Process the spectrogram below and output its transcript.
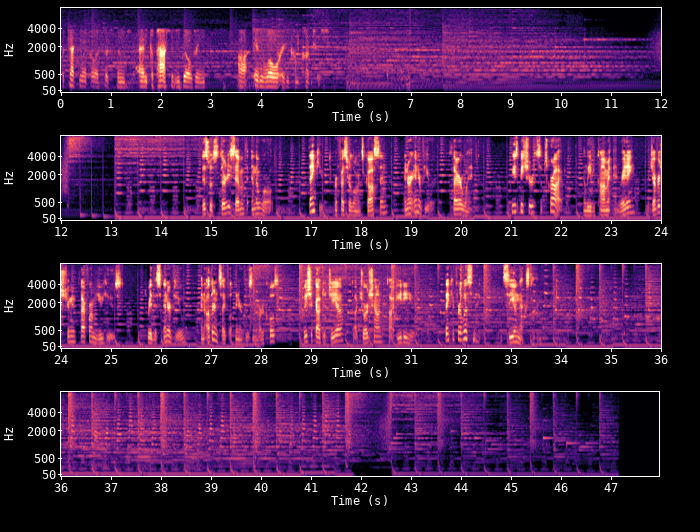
for technical assistance and capacity building uh, in lower income countries. This was 37th and the World. Thank you to Professor Lawrence Gostin and our interviewer, Claire Wang. Please be sure to subscribe and leave a comment and rating, whichever streaming platform you use. To read this interview and other insightful interviews and articles, please check out jia.georgetown.edu. Thank you for listening, and see you next time.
